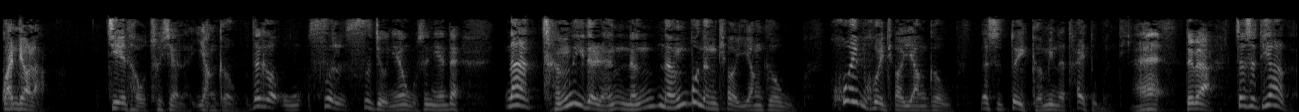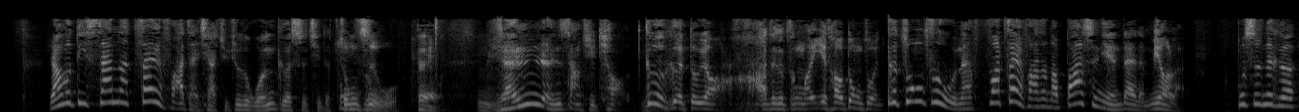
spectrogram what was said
关掉了，街头出现了秧歌舞。这个五四四九年五十年代，那城里的人能能不能跳秧歌舞，会不会跳秧歌舞，那是对革命的态度问题，哎，对吧？这是第二个。然后第三呢，再发展下去就是文革时期的中字舞，对，人人上去跳，个个都要啊，这个这么一套动作。这个中字舞呢，发再发展到八十年代的妙了，不是那个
